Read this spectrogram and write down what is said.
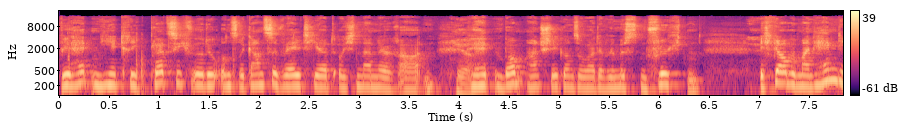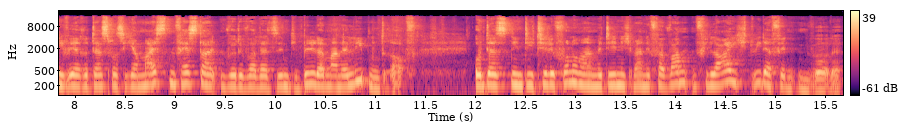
wir hätten hier Krieg, plötzlich würde unsere ganze Welt hier durcheinander geraten. Ja. Wir hätten Bombenanschläge und so weiter, wir müssten flüchten. Ich glaube, mein Handy wäre das, was ich am meisten festhalten würde, weil da sind die Bilder meiner Lieben drauf. Und das sind die Telefonnummern, mit denen ich meine Verwandten vielleicht wiederfinden würde.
